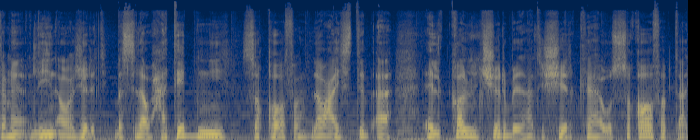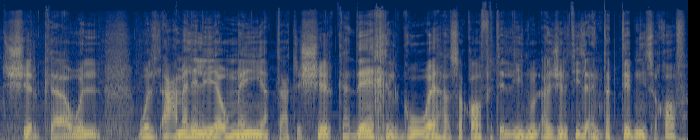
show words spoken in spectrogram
تمام lean أو agility بس لو هتبني ثقافة لو عايز تبقى ال culture بتاعت الشركة والثقافة بتاعت الشركة وال والأعمال اليومية بتاعت الشركة داخل جواها ثقافة ال lean وال agility لا أنت بتبني ثقافة.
